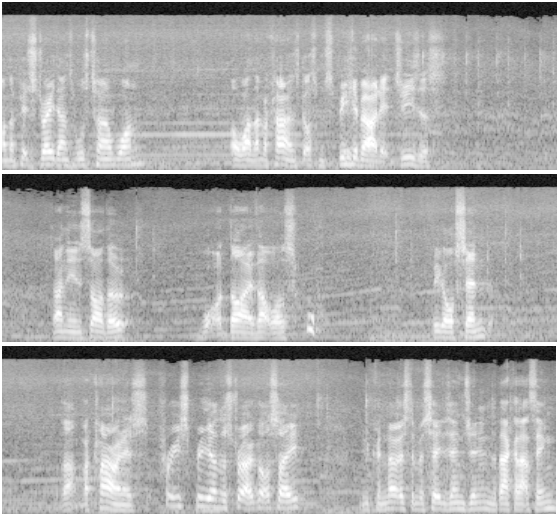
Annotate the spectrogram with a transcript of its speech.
on the pit straight down towards turn one. Oh wow, that McLaren's got some speed about it. Jesus. Down the inside though. What a dive that was. Whew. Big old send. That McLaren is pretty speedy on the straight, I've got to say. You can notice the Mercedes engine in the back of that thing.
